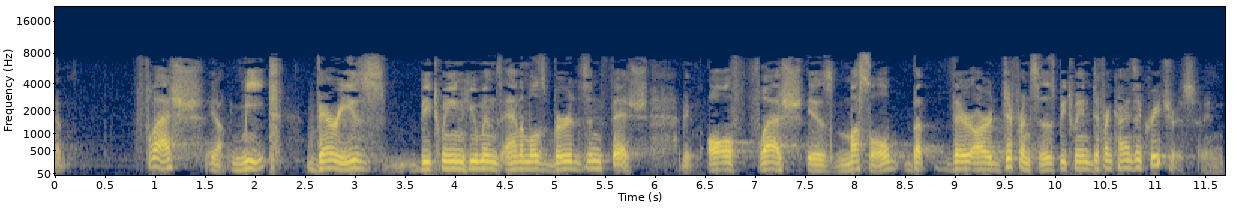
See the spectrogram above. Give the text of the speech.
Uh, flesh, you know, meat, varies between humans, animals, birds, and fish. I mean, all flesh is muscle, but there are differences between different kinds of creatures. I mean,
